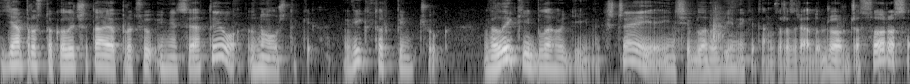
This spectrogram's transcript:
Я просто коли читаю про цю ініціативу, знову ж таки, Віктор Пінчук, великий благодійник, ще є інші благодійники там з розряду Джорджа Сороса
